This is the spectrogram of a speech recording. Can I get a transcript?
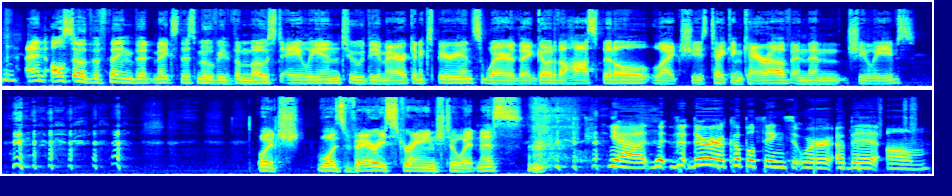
and also the thing that makes this movie the most alien to the American experience where they go to the hospital like she's taken care of and then she leaves. Which was very strange to witness. yeah, th- th- there are a couple things that were a bit um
